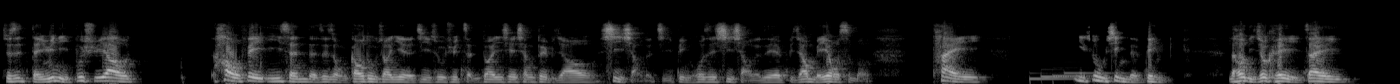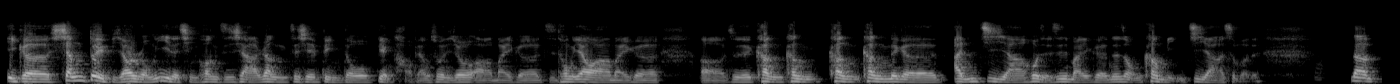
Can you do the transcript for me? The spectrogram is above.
就是等于你不需要耗费医生的这种高度专业的技术去诊断一些相对比较细小的疾病，或是细小的这些比较没有什么太艺术性的病，然后你就可以在。一个相对比较容易的情况之下，让这些病都变好。比方说，你就啊买个止痛药啊，买个呃就是抗抗抗抗那个安剂啊，或者是买一个那种抗敏剂啊什么的。那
